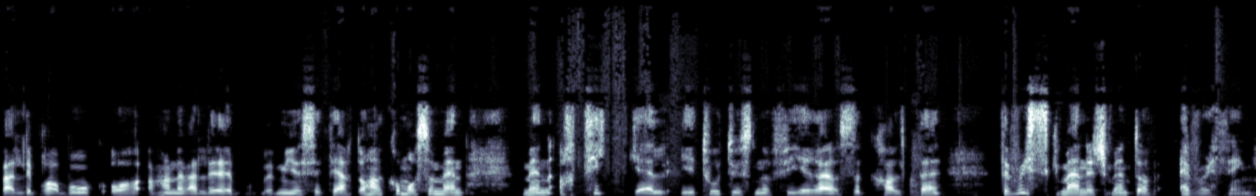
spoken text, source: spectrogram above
veldig bra bok, og han er veldig mye sitert. og Han kom også med en, med en artikkel i 2004 som kalte 'The Risk Management of Everything'.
